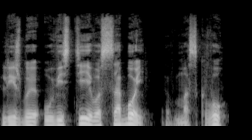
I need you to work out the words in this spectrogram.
лишь бы увести его с собой в Москву,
